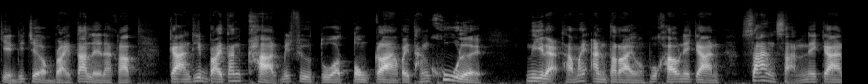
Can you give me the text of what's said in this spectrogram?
เกมที่เจอกับไบรตันเลยนะครับ การที่ไบรตันขาดมิดฟิลด์ตัวตรงกลางไปทั้งคู่เลย นี่แหละทำให้อันตรายของพวกเขาในการสร้างสรรค์ในการ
